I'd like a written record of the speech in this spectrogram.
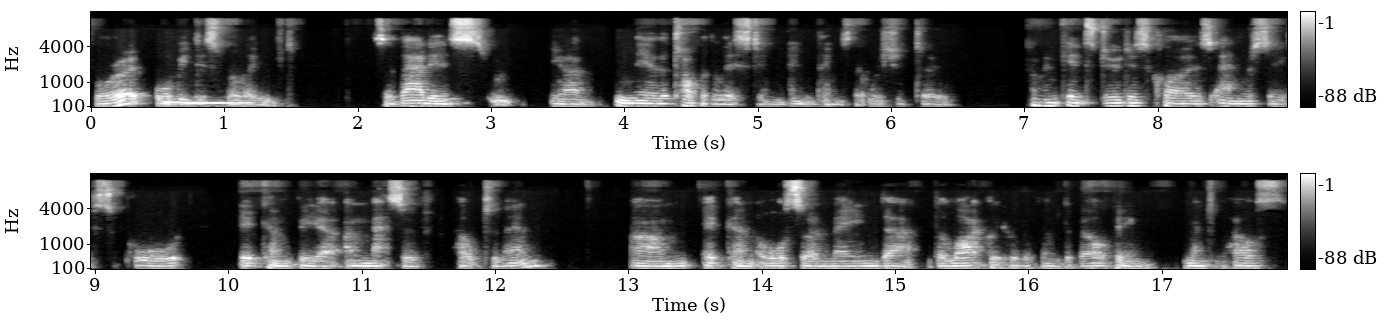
for it or be mm. disbelieved. So that is, you know, near the top of the list in, in things that we should do. when kids do disclose and receive support, it can be a, a massive help to them. Um, it can also mean that the likelihood of them developing mental health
